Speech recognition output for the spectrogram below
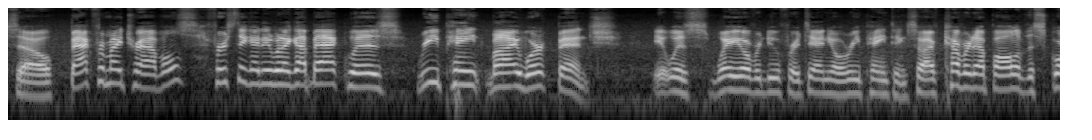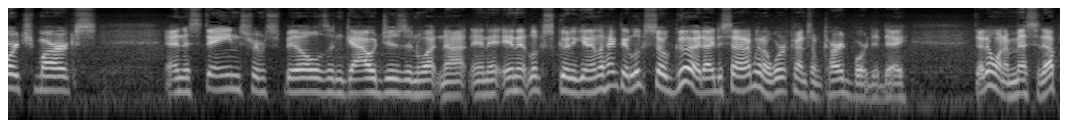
So, back from my travels. First thing I did when I got back was repaint my workbench. It was way overdue for its annual repainting. So I've covered up all of the scorch marks, and the stains from spills and gouges and whatnot and it, and it looks good again. In fact, it looks so good, I decided I'm going to work on some cardboard today. I don't want to mess it up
